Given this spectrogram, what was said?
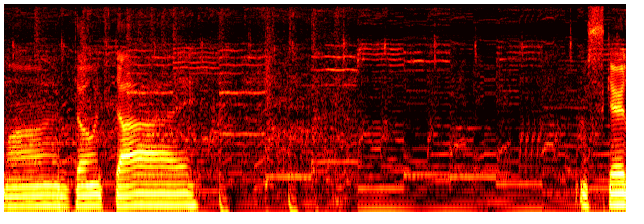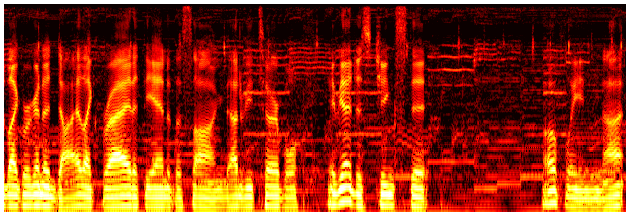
Come on, don't die. I'm scared like we're gonna die like right at the end of the song. That'd be terrible. Maybe I just jinxed it. Hopefully not.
